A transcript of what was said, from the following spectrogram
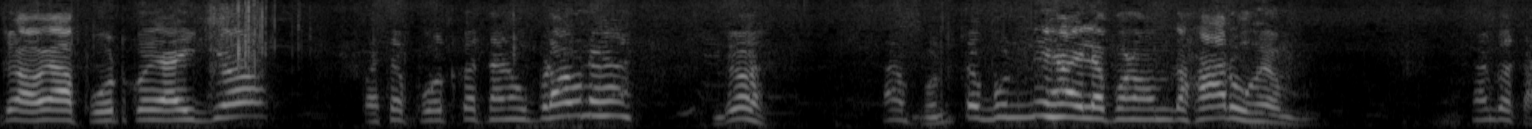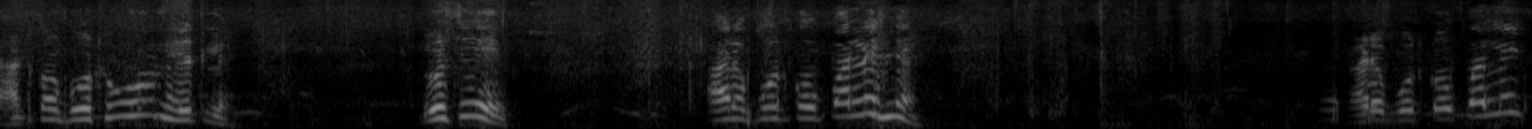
જો હવે આ પોટકો આવી ગયો. પછી પોટકો તને ઉપડાવ ને? જો આ ભૂંડ તો ભૂંડ નહીં હાલે પણ આમ તો સારું એમ. એમ તો ઝાટકો ગોઠવું ને એટલે. ડોસી અરે પોટકો ઉપર લઈશ ને. અરે પોટકો ઉપર લઈશ.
